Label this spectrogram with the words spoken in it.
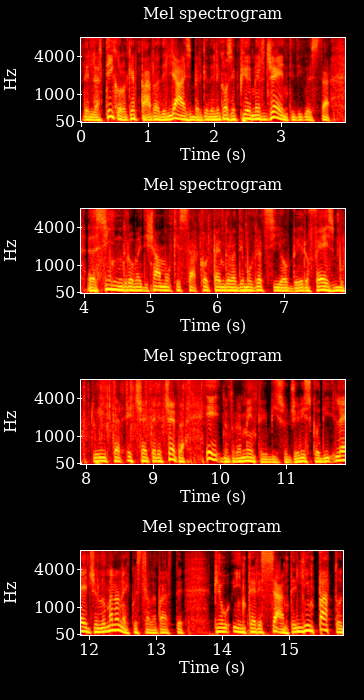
dell'articolo che parla degli iceberg, delle cose più emergenti di questa eh, sindrome diciamo, che sta colpendo la democrazia, ovvero Facebook, Twitter, eccetera, eccetera. E naturalmente vi suggerisco di leggerlo, ma non è questa la parte più interessante. L'impatto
